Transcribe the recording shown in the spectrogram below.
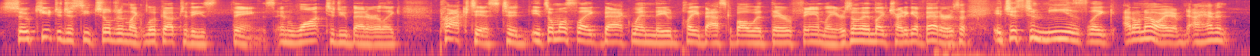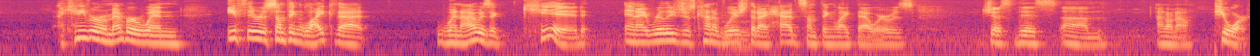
so cute to just see children like look up to these things and want to do better like practice to it's almost like back when they would play basketball with their family or something like try to get better. So it just to me is like i don't know i, I haven't i can't even remember when if there was something like that when i was a kid and i really just kind of wish that i had something like that where it was just this um i don't know pure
